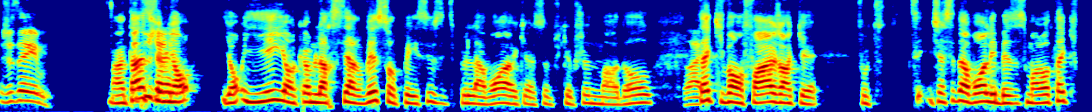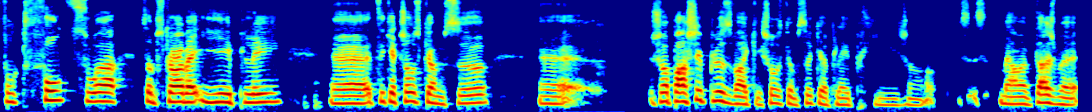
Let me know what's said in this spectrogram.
Je sais. En même temps, ils ont, ils ont EA, ils ont comme leur service sur PC si tu peux l'avoir avec un subscription model. Peut-être qu'ils vont faire genre que faut que j'essaie d'avoir les business models. Peut-être qu'il faut, faut que tu sois subscribe à EA Play. Euh, tu sais, quelque chose comme ça. Euh, je vais pencher plus vers quelque chose comme ça que plein prix. Genre. Mais en même temps, je me,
